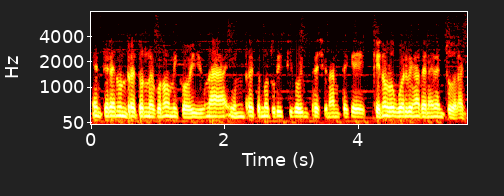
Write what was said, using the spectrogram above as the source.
en tener un retorno económico y, una, un retorno turístico impresionante que, no lo vuelven a tener en todo el año.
